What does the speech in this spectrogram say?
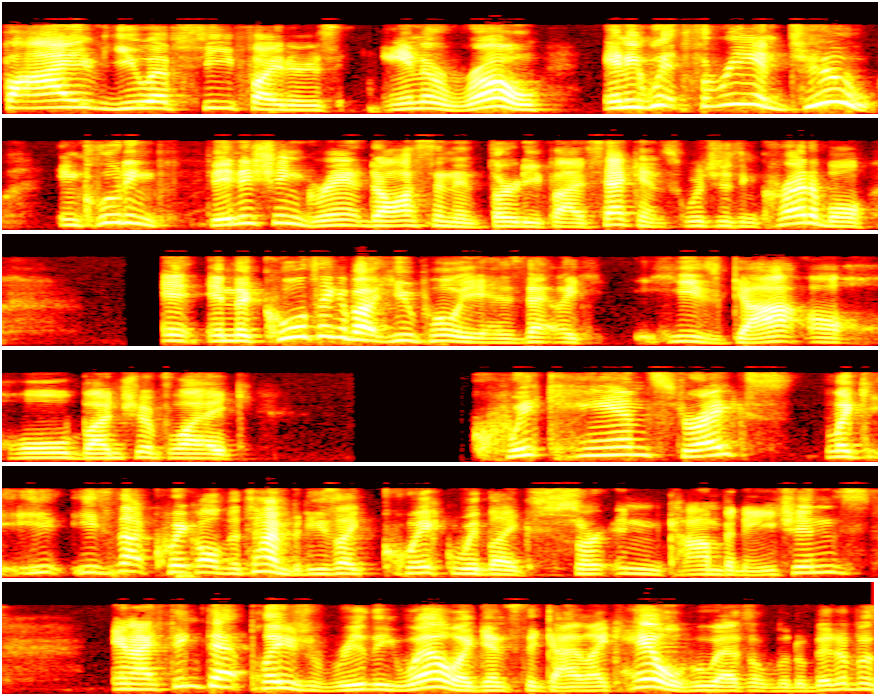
five UFC fighters in a row, and he went three and two, including finishing Grant Dawson in 35 seconds, which is incredible. And, and the cool thing about Hugh Pulley is that like he's got a whole bunch of like quick hand strikes. Like he, he's not quick all the time, but he's like quick with like certain combinations. And I think that plays really well against a guy like Hale, who has a little bit of a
